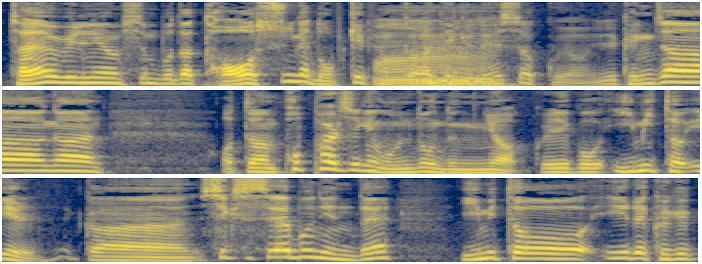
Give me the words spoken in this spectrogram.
자이언 윌리엄슨보다 더 순위가 높게 평가가 아. 되기도 했었고요. 굉장한 어떤 폭발적인 운동 능력 그리고 2m 1, 그러니까 6, 7인데 2m 1에 그게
